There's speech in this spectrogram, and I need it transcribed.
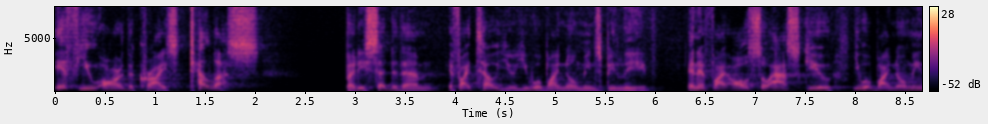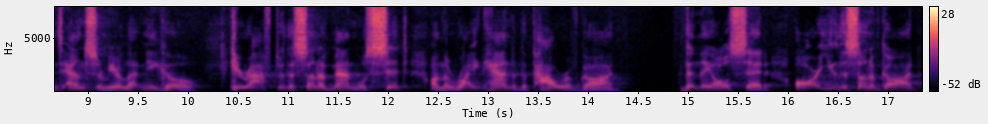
If you are the Christ, tell us. But he said to them, If I tell you, you will by no means believe. And if I also ask you, you will by no means answer me or let me go. Hereafter, the Son of Man will sit on the right hand of the power of God. Then they all said, Are you the Son of God?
